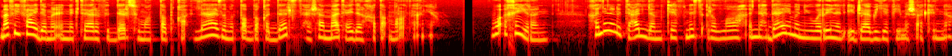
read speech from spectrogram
ما في فايدة من أنك تعرف الدرس وما تطبقه لازم تطبق الدرس عشان ما تعيد الخطأ مرة ثانية. وأخيرا خلينا نتعلم كيف نسأل الله أنه دائما يورينا الإيجابية في مشاكلنا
